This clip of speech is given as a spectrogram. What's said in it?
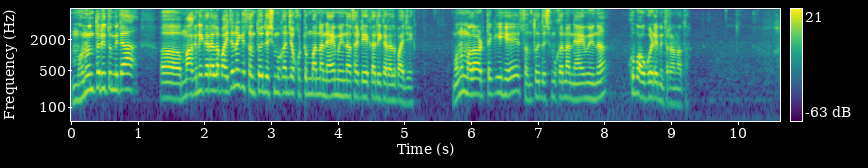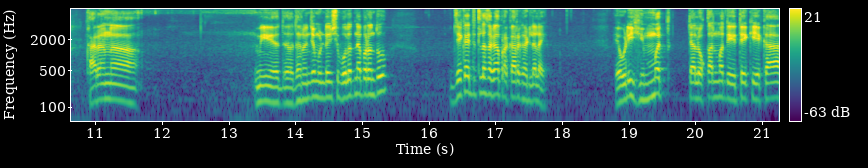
म्हणून तरी तुम्ही त्या मागणी करायला पाहिजे ना की संतोष देशमुखांच्या कुटुंबांना न्याय मिळण्यासाठी एखादी करायला पाहिजे. म्हणून मला वाटतं की हे संतोष देशमुखांना न्याय मिळणं खूप अवघड आहे मित्रांनो आता. कारण मी धनंजय मुंडेंशी बोलत नाही परंतु जे काही तिथला सगळा प्रकार घडलेला आहे एवढी हिंमत त्या लोकांमध्ये येते की एका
